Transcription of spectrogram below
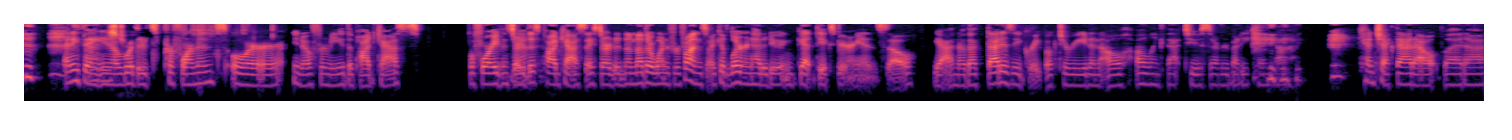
anything you know true. whether it's performance or you know for me the podcasts before i even started yeah. this podcast i started another one for fun so i could learn how to do it and get the experience so yeah no that that is a great book to read and i'll i'll link that too so everybody can uh, can check that out but uh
